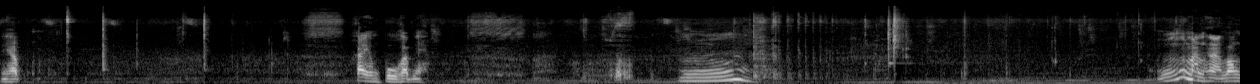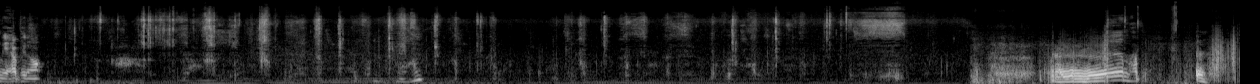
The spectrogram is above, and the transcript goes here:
นี่ครับ ไข่ของปูครับเนี่ย อืมอืมมันขนาดมองนี่ครับพี่น้อง ไก่เยิ้มๆครับโ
